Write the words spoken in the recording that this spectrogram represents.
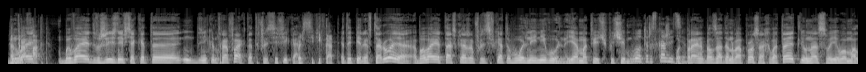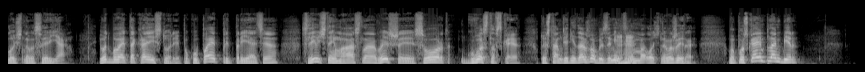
Контрафакт. Бывает, бывает в жизни всяк. Это не контрафакт, это фальсификат. Фальсификат. Это первое. Второе, бывает, так скажем, фальсификаты вольные и невольные. Я вам отвечу, почему. Вот, расскажите. Вот правильно был задан вопрос, а хватает ли у нас своего молочного сырья? И вот бывает такая история. Покупает предприятие сливочное масло, высший сорт, ГОСТовское, то есть там, где не должно быть заменителем угу. молочного жира. Выпускаем пломбир –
